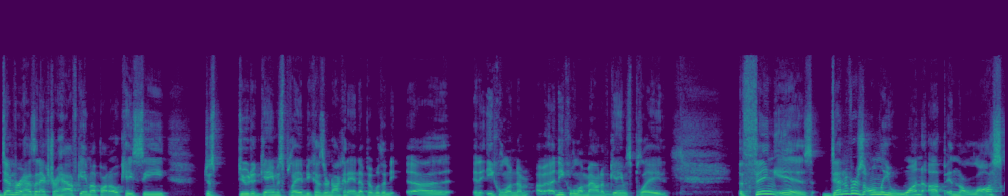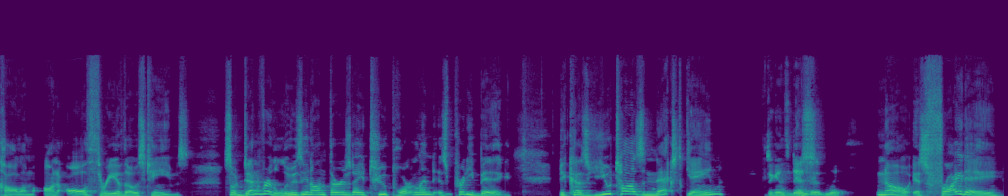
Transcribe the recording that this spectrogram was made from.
Denver has an extra half game up on OKC due to games played because they're not going to end up with an uh, an equal num- an equal amount of games played. The thing is, Denver's only one up in the loss column on all three of those teams. So Denver losing on Thursday to Portland is pretty big because Utah's next game it's against Denver, is, it? No, it's Friday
